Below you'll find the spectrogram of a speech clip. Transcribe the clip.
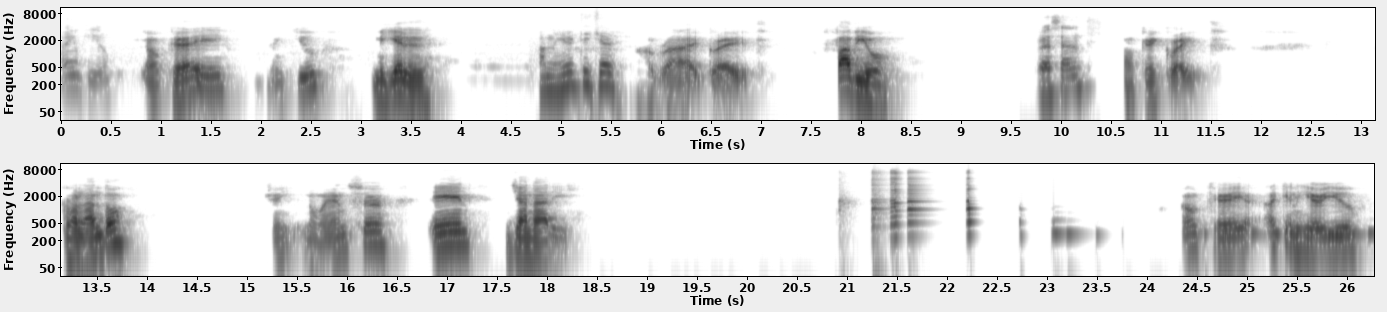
I am here. Okay, thank you. Miguel? I'm here, teacher. All right, great. Fabio? Present. Okay, great. Rolando? Okay, no answer. And Janari? Okay, I can hear you.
